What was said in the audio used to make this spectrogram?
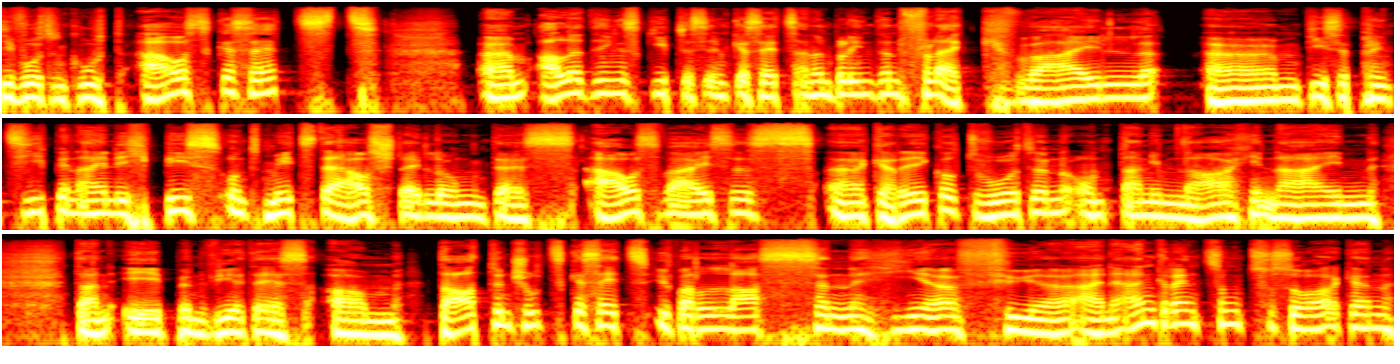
die wurden gut ausgesetzt. Ähm, allerdings gibt es im Gesetz einen blinden Fleck, weil ähm, diese Prinzipien eigentlich bis und mit der Ausstellung des Ausweises äh, geregelt wurden und dann im Nachhinein dann eben wird es am Datenschutzgesetz überlassen, hier für eine Eingrenzung zu sorgen.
